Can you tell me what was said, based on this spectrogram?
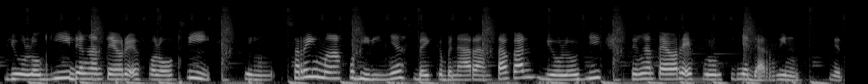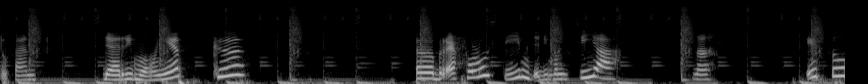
biologi dengan teori evolusi sering mengaku dirinya sebagai kebenaran tahu kan biologi dengan teori evolusinya Darwin gitu kan. Dari monyet ke e, berevolusi menjadi manusia. Nah itu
